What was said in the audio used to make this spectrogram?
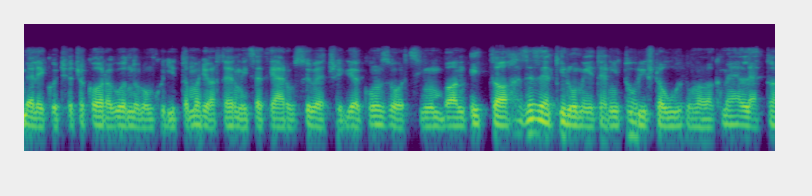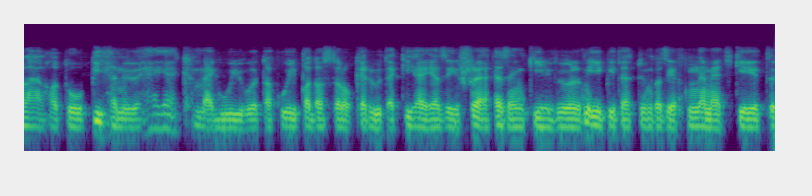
elég, hogyha csak arra gondolunk, hogy itt a Magyar Természetjáró Szövetséggel konzorciumban itt az ezer kilométernyi turista útvonalak mellett található pihenőhelyek megújultak, új padasztalok kerültek kihelyezésre, védekezésre. Ezen kívül mi építettünk azért nem egy-két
